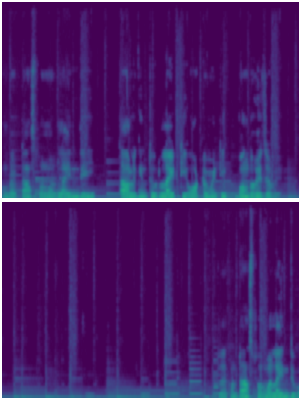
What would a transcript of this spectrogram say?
আমরা ট্রান্সফরমার লাইন দেই, তাহলে কিন্তু লাইটটি অটোমেটিক বন্ধ হয়ে যাবে। তো এখন ট্রান্সফরমার লাইন দেব।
